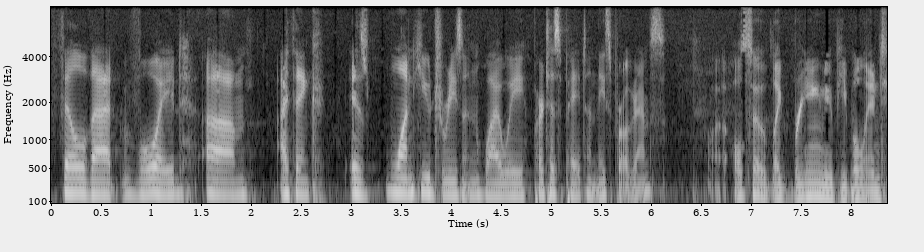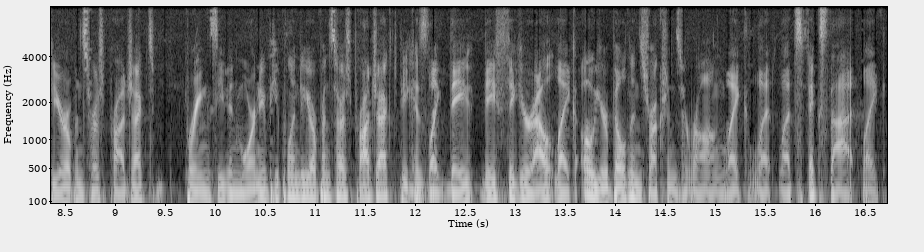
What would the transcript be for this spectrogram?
fill that void, um, I think, is one huge reason why we participate in these programs also like bringing new people into your open source project brings even more new people into your open source project because like they they figure out like oh your build instructions are wrong. Like let let's fix that. Like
